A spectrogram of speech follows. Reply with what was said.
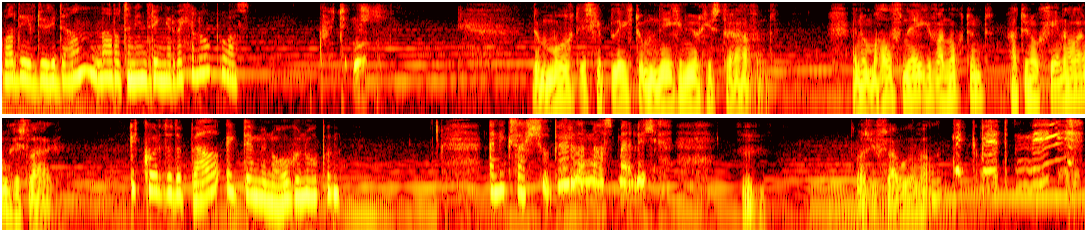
wat heeft u gedaan nadat een indringer weggelopen was? Ik weet het niet. De moord is gepleegd om negen uur gisteravond. En om half negen vanochtend had u nog geen alarm geslagen. Ik hoorde de bel, ik deed mijn ogen open. En ik zag Gilbert daar naast mij liggen. Was u flauw gevallen? Ik weet het niet.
